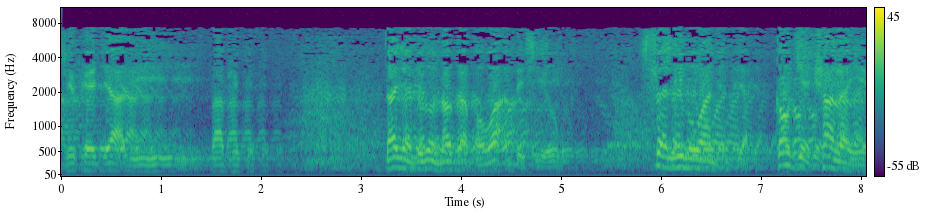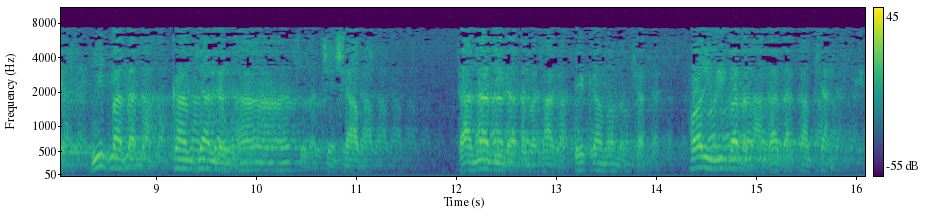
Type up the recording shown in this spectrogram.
ဖြစ်ခဲ့ကြပြီ။ဘာဖြစ်ခဲ့။ဒါကြောင့်တို့နောက်တဲ့ဘဝအတ္တရှိအောင်ဆက်လေးဘဝနဲ့ပြကောက်ကျက်ချလိုက်ရင်ဝိပဿနာကံပြလုံဟန်ဆိုတာသင်ရှားပါဒါနတိတာသမထကဘယ်ကံမှမဖြတ်နိုင်ဟောဒီဝိပဿနာကသာကံဖြတ်နိုင်တယ်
